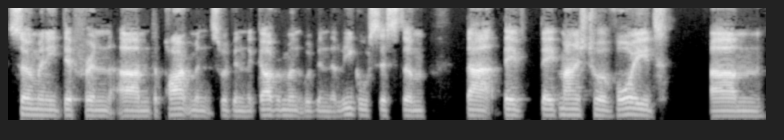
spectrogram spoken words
so many different um, departments within the government, within the legal system, that they've they've managed to avoid um,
